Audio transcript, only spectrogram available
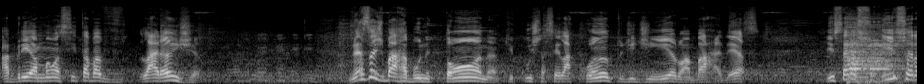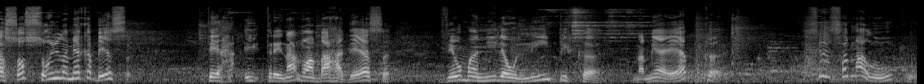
Abria a mão assim, tava laranja. Nessas barras bonitona, que custa sei lá quanto de dinheiro uma barra dessa. Isso era, isso era só sonho na minha cabeça. Ter, treinar numa barra dessa, ver uma anilha olímpica na minha época, você é maluco.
